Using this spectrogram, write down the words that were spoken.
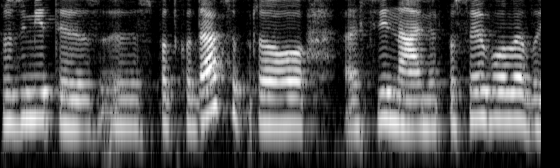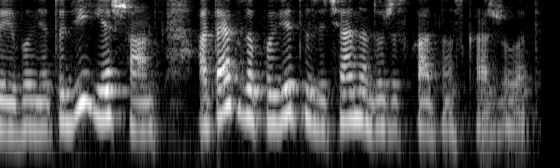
розуміти е, спадкодавцю про е, свій намір, про своє волевиявлення. Тоді є шанс. А так заповіти, звичайно, дуже складно оскаржувати.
